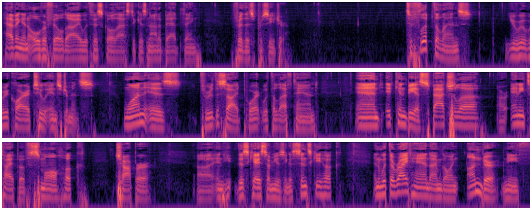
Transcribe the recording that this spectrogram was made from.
having an overfilled eye with viscoelastic is not a bad thing for this procedure. To flip the lens, you will require two instruments. One is through the side port with the left hand, and it can be a spatula or any type of small hook, chopper. Uh, in this case, I'm using a Sinskey hook. And with the right hand, I'm going underneath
